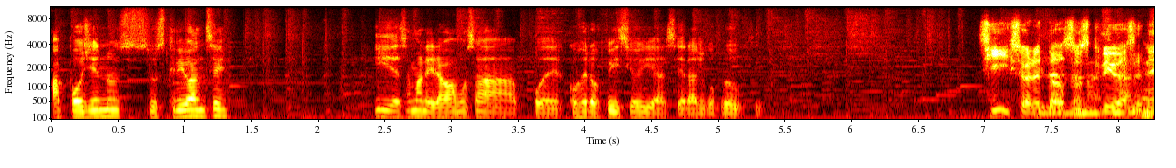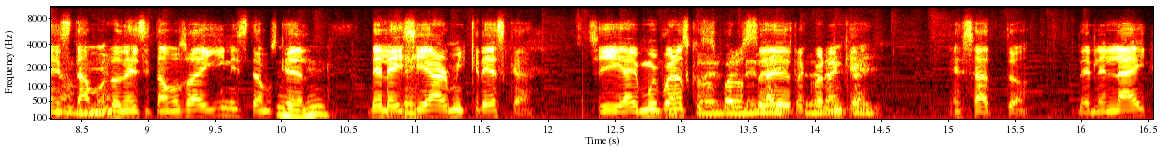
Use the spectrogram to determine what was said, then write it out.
Apóyennos, suscríbanse. Y de esa manera vamos a poder coger oficio y hacer algo productivo. Sí, sobre Y todo suscríbanse. Necesitamos, lo necesitamos ahí, necesitamos que el The Lazy Sí. Army crezca. Sí, hay muy buenas cosas para ustedes. recuerden que. Exacto. Denle like.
